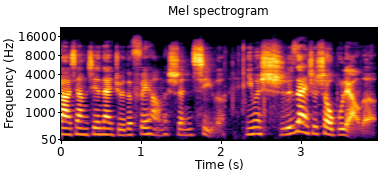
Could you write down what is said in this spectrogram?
大象现在觉得非常的生气了，因为实在是受不了了。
